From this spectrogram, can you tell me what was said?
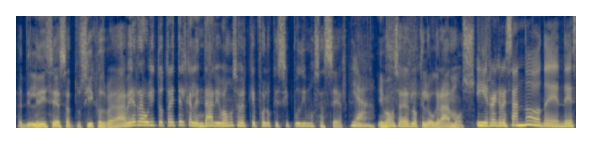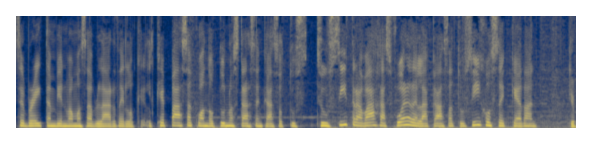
le dices a tus hijos, ¿verdad? A ver, Raulito, tráete el calendario, vamos a ver qué fue lo que sí pudimos hacer. Ya. Y vamos a ver lo que logramos. Y regresando de, de este break, también vamos a hablar de lo que qué pasa cuando tú no estás en casa. Tú, tú sí trabajas fuera de la casa, tus hijos se quedan. ¿Qué,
